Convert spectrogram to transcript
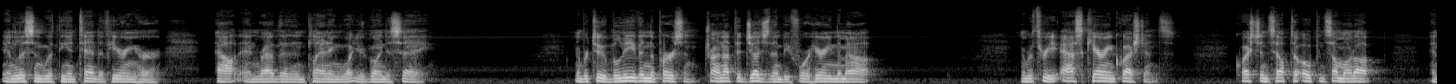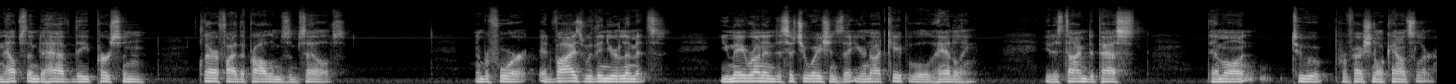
and listen with the intent of hearing her out and rather than planning what you're going to say. Number two, believe in the person. Try not to judge them before hearing them out. Number three, ask caring questions. Questions help to open someone up and helps them to have the person clarify the problems themselves. Number four, advise within your limits. You may run into situations that you're not capable of handling. It is time to pass them on to a professional counselor.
